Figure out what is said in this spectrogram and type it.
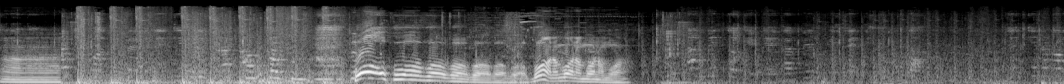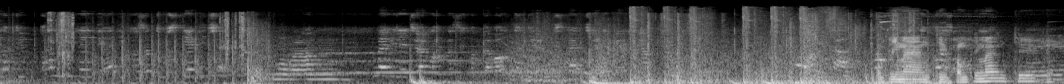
Ah. Wow, wow, wow, wow, wow, wow. Buono, buono, buono, buono. Complimenti, complimenti.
